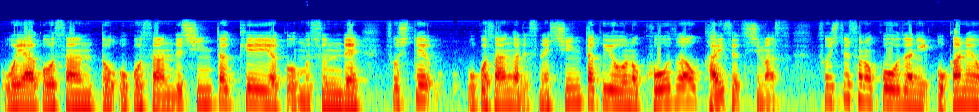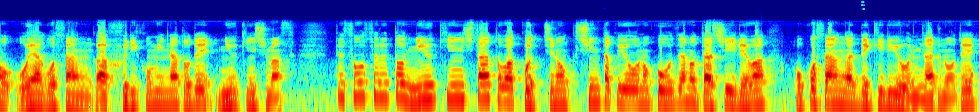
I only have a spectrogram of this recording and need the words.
親御さんとお子さんで信託契約を結んで、そしてお子さんがですね、信託用の口座を開設します。そしてその口座にお金を親御さんが振り込みなどで入金します。で、そうすると入金した後はこっちの信託用の口座の出し入れはお子さんができるようになるので、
